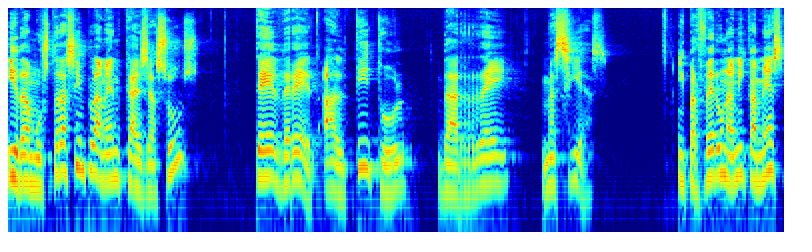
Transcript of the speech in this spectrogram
i demostrar simplement que Jesús té dret al títol de rei Messias. I per fer una mica més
